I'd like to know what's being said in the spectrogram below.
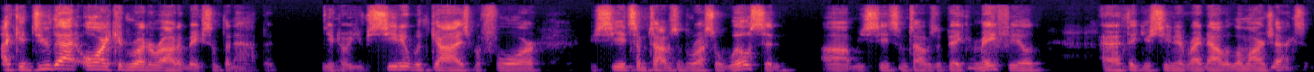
I could do that or I could run around and make something happen. You know, you've seen it with guys before. You see it sometimes with Russell Wilson. Um, you see it sometimes with Baker Mayfield. And I think you're seeing it right now with Lamar Jackson.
